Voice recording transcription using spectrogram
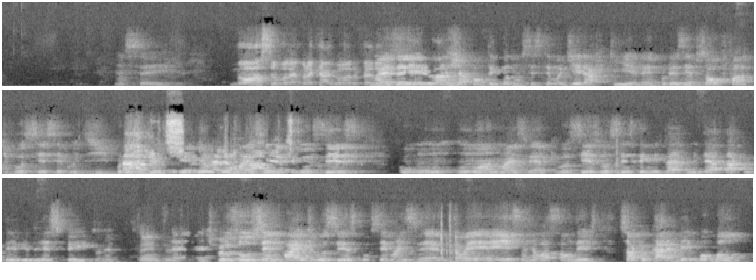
Não sei. Nossa, eu vou lembrar aqui agora. Pera Mas aí. aí lá no Japão tem todo um sistema de hierarquia, né? Por exemplo, só o fato de você ser. De, por exemplo, eu, eu, eu Ela é sou um mais velho que vocês, um, um- um ano mais velho que vocês, vocês têm que me, tra- me tratar com devido respeito, né? Entendi. É, tipo, eu sou o senpai de vocês por ser mais velho. Então é, é essa a relação deles. Só que o cara é meio bobão.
